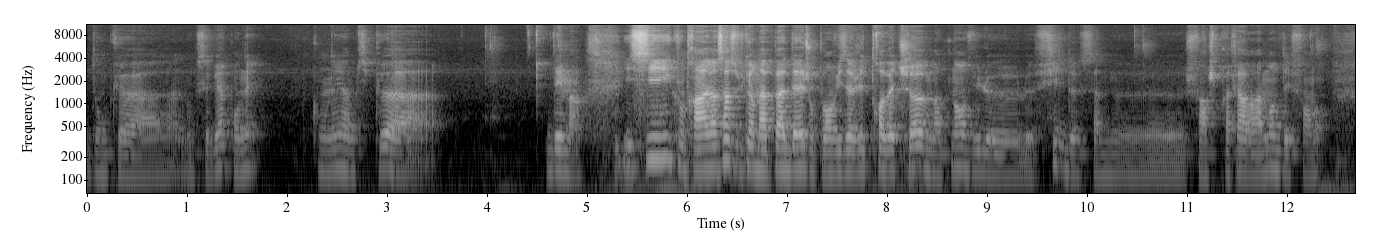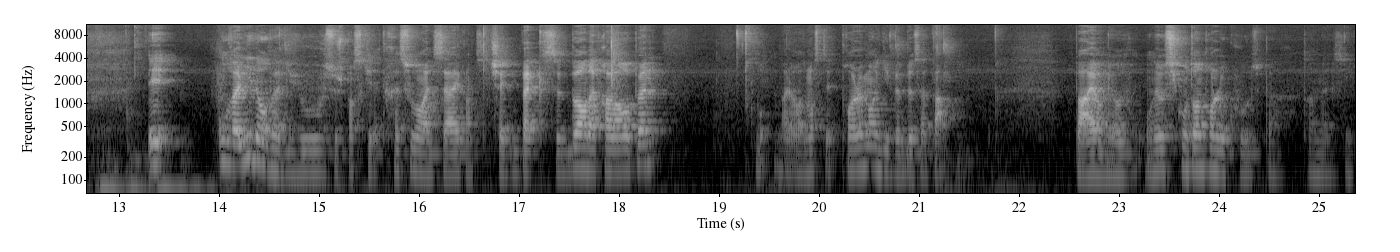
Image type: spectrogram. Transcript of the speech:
Donc donc c'est bien qu'on ait, qu'on ait un petit peu à des mains. Ici, contre un adversaire celui qui n'a pas d'edge, on peut envisager de 3 bet shove. Maintenant, vu le, le, field, ça me. Enfin, je préfère vraiment défendre. Et on valide en value, je pense qu'il a très souvent SI quand il check back ce board après avoir open. Bon, malheureusement, c'était probablement un give-up de sa part. Pareil, on est, aussi content de prendre le coup, c'est pas dramatique.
